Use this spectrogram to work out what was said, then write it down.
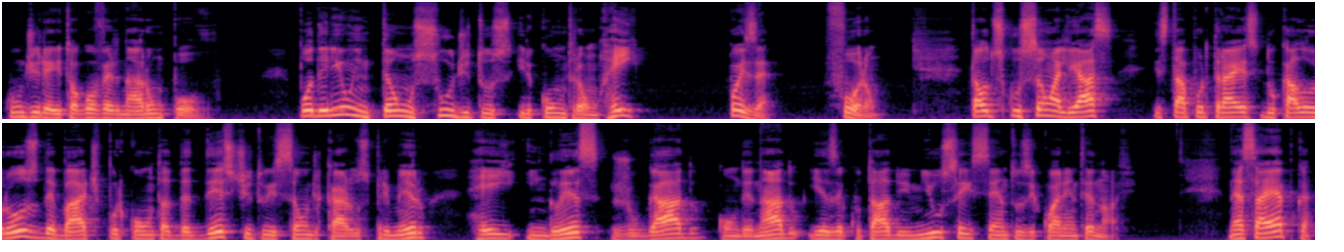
com direito a governar um povo. Poderiam então os súditos ir contra um rei? Pois é, foram. Tal discussão, aliás, está por trás do caloroso debate por conta da destituição de Carlos I, rei inglês, julgado, condenado e executado em 1649. Nessa época,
